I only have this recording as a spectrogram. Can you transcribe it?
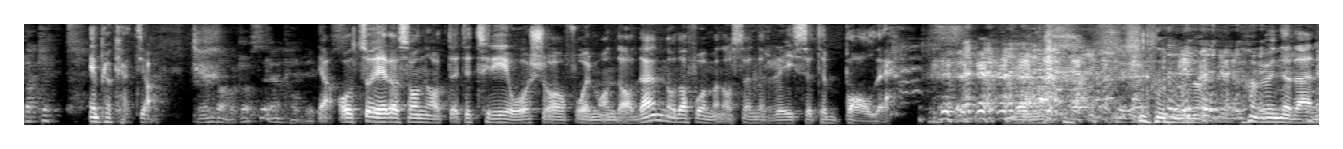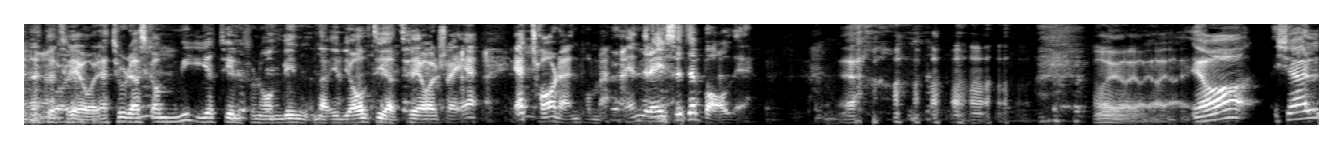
plakett. En plakett, ja. Ja. Og så er det sånn at etter tre år så får man da den, og da får man også en reise til Bali. Vunnet den etter tre år. Jeg tror det skal mye til for noen vinner den idealtida tre år, så jeg, jeg tar den på meg. En reise til Bali. Ja. Oi, oi, oi, oi. Ja, Kjell,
